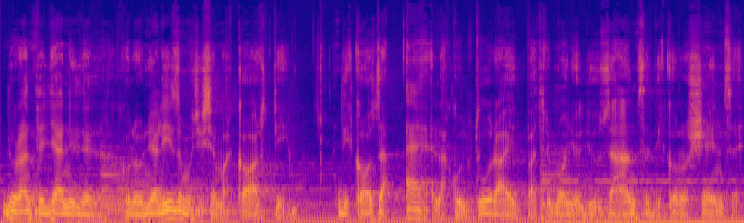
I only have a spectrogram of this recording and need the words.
Durante gli anni del colonialismo ci siamo accorti di cosa è la cultura e il patrimonio di usanze, di conoscenze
